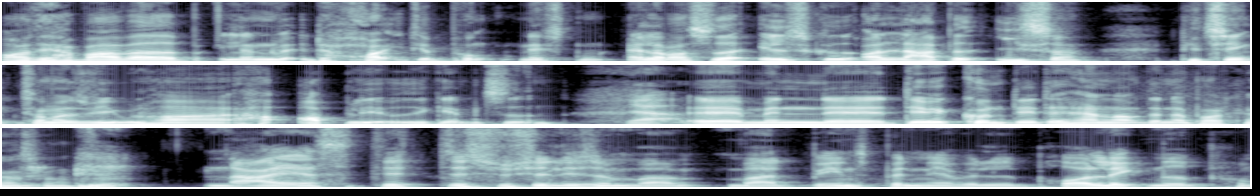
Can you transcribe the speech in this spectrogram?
Og det har bare været et, eller andet, et højdepunkt næsten. Alle har bare siddet og elsket og lappet i sig de ting, Thomas Vivl har, har oplevet igennem tiden. Ja. Øh, men øh, det er jo ikke kun det, det handler om, den her podcast. Nej, altså det, det synes jeg ligesom var, var et benspænd, jeg ville prøve at lægge ned på,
